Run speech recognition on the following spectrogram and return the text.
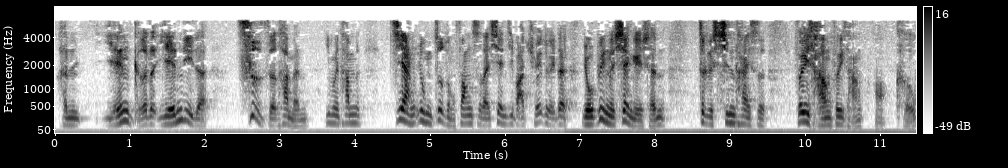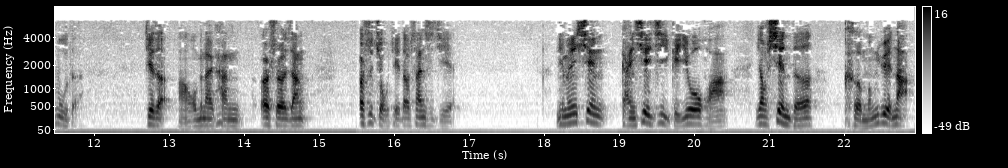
很严格的、严厉的斥责他们，因为他们这样用这种方式来献祭，把瘸腿的、有病的献给神，这个心态是。非常非常啊可恶的。接着啊，我们来看二十二章二十九节到三十节。你们献感谢祭给耶和华，要献得可蒙悦纳，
